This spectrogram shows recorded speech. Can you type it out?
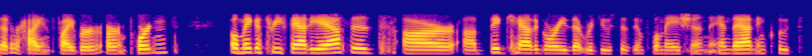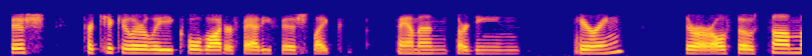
that are high in fiber are important. Omega 3 fatty acids are a big category that reduces inflammation, and that includes fish, particularly cold water fatty fish like salmon, sardines, herring. There are also some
